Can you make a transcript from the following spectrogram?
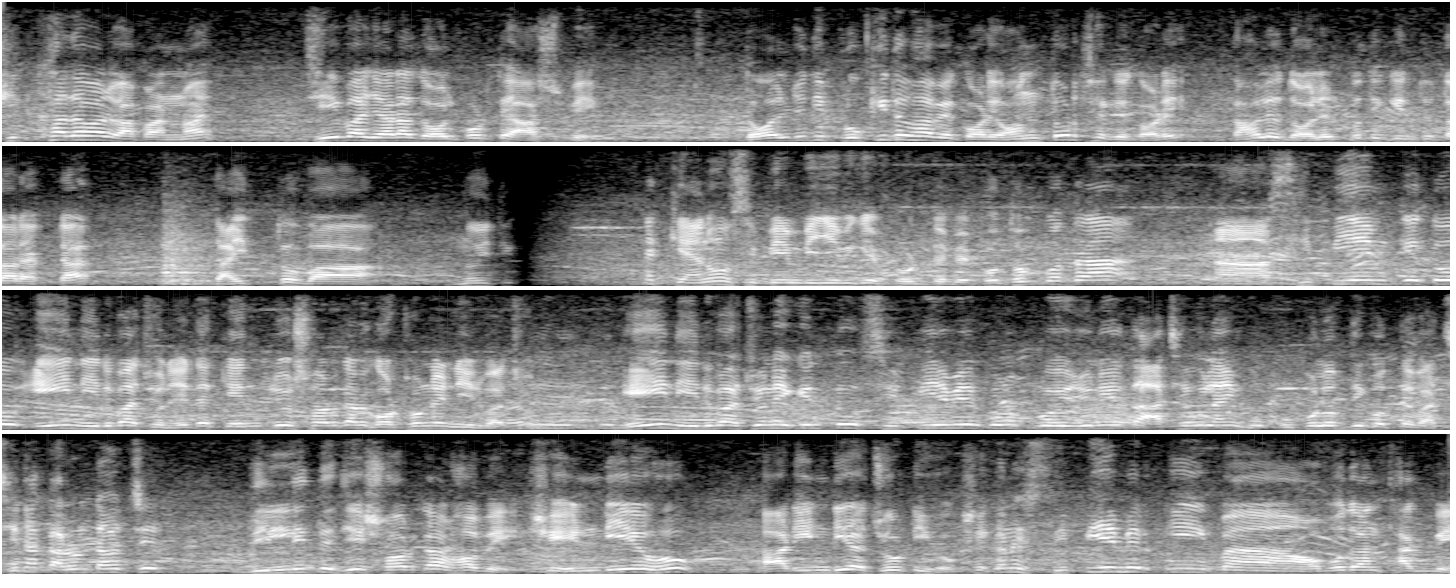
শিক্ষা দেওয়ার ব্যাপার নয়, যে বা যারা দল করতে আসবে, দল যদি প্রকৃতভাবে করে, অন্তর থেকে করে, তাহলে দলের প্রতি কিন্তু তার একটা দায়িত্ব বা নৈতিক কেন সিপিএম, বিজেপিকে ভোট দেবে? প্রথম কথা সিপিএমকে তো এই নির্বাচনে, এটা কেন্দ্রীয় সরকার গঠনের নির্বাচন, এই নির্বাচনে কিন্তু সিপিএমের কোনো প্রয়োজনীয়তা আছে বলে আমি উপলব্ধি করতে পারছি না। কারণটা হচ্ছে দিল্লিতে যে সরকার হবে, সে এনডিএ হোক আর ইন্ডিয়া জোটই হোক, সেখানে সিপিএমের কি অবদান থাকবে?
